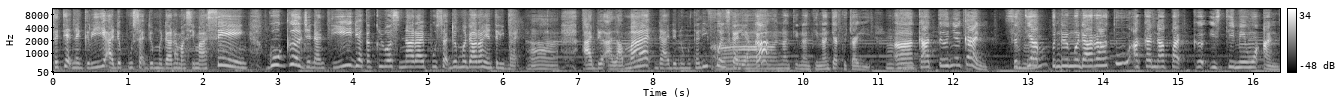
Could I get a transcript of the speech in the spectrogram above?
Setiap negeri ada pusat derma darah masing-masing. Google je nanti dia akan keluar senarai pusat derma darah yang terlibat. Ha, ada alamat dan ada nombor telefon sekali ya kak. Ah, Nanti nanti nanti aku cari. Mm-hmm. Uh, katanya kan setiap mm-hmm. penderma darah tu akan dapat keistimewaan.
